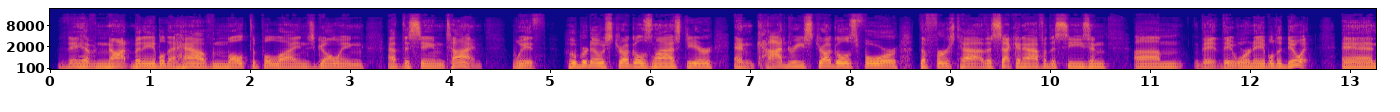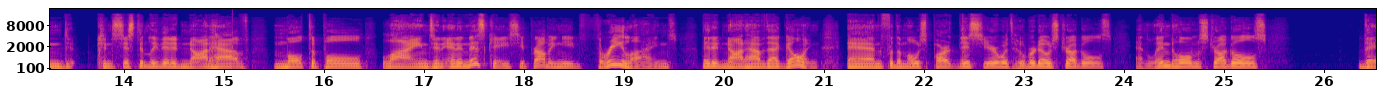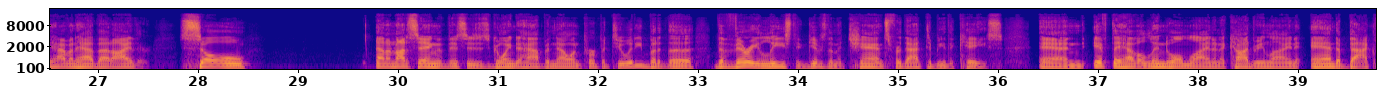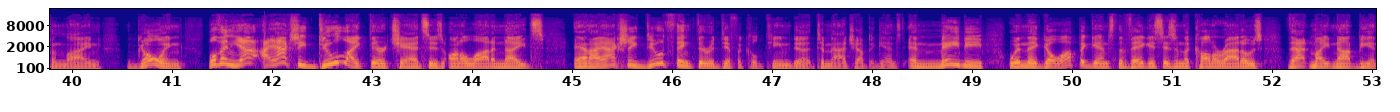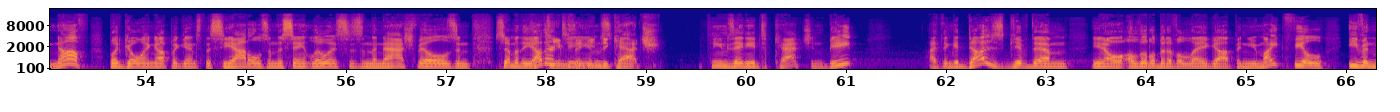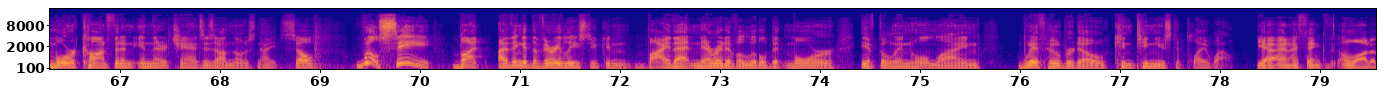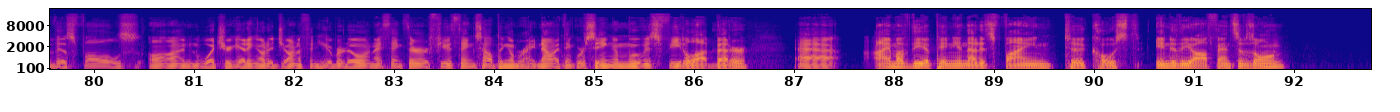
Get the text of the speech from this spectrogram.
they have not been able to have multiple lines going at the same time. With Huberdeau struggles last year and Kadri struggles for the first half, the second half of the season, um, they they weren't able to do it. And consistently they did not have multiple lines. And, and in this case you probably need three lines. They did not have that going. And for the most part this year with huberdeau struggles and lindholm struggles they haven't had that either. So and I'm not saying that this is going to happen now in perpetuity, but at the the very least, it gives them a chance for that to be the case. And if they have a Lindholm line and a Kadri line and a Backlund line going, well, then yeah, I actually do like their chances on a lot of nights. And I actually do think they're a difficult team to, to match up against. And maybe when they go up against the Vegases and the Colorados, that might not be enough. But going up against the Seattles and the St. Louis's and the Nashvilles and some of the, other teams, they need to catch. Teams they need to catch and beat, I think it does give them, you know, a little bit of a leg up, and you might feel even more confident in their chances on those nights. So we'll see, but I think at the very least you can buy that narrative a little bit more if the Lindholm line with Huberdeau continues to play well. Yeah, and I think a lot of this falls on what you're getting out of Jonathan Huberdeau, and I think there are a few things helping him right now. I think we're seeing him move his feet a lot better. Uh, I'm of the opinion that it's fine to coast into the offensive zone,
